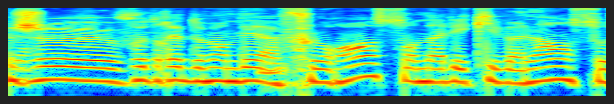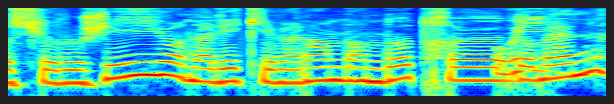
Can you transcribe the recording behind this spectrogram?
je voudrais demander à Florence, on a l'équivalent en sociologie, on a l'équivalent dans d'autres euh, domaines?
